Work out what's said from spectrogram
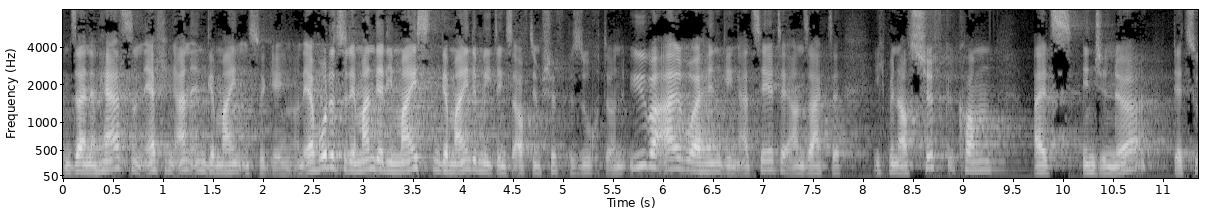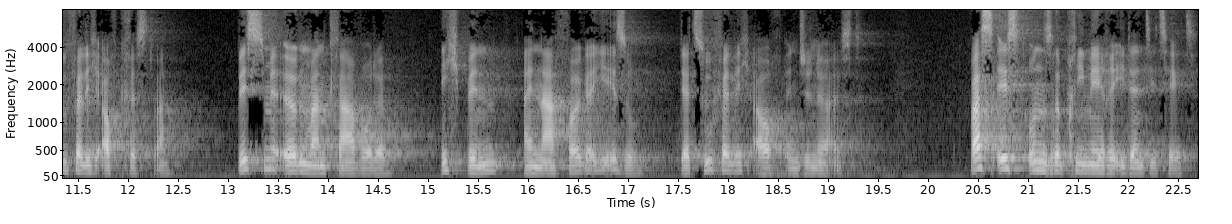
in seinem Herzen und er fing an, in Gemeinden zu gehen. Und er wurde zu dem Mann, der die meisten Gemeindemeetings auf dem Schiff besuchte. Und überall, wo er hinging, erzählte er und sagte, ich bin aufs Schiff gekommen als Ingenieur, der zufällig auch Christ war. Bis mir irgendwann klar wurde, ich bin ein Nachfolger Jesu, der zufällig auch Ingenieur ist. Was ist unsere primäre Identität?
